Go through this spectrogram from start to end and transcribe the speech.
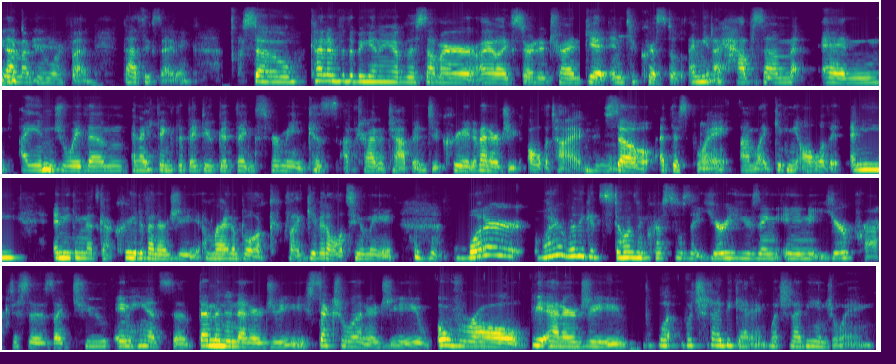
that might be more fun. That's exciting. So kind of the beginning of the summer i like started trying to get into crystals i mean i have some and i enjoy them and i think that they do good things for me because i'm trying to tap into creative energy all the time. Mm-hmm. so at this point i'm like give me all of it. Any anything that's got creative energy i'm writing a book like give it all to me. Mm-hmm. what are what are really good stones and crystals that you're using in your practices like to enhance the feminine energy sexual energy overall the energy? What what should i be getting? What should i be enjoying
